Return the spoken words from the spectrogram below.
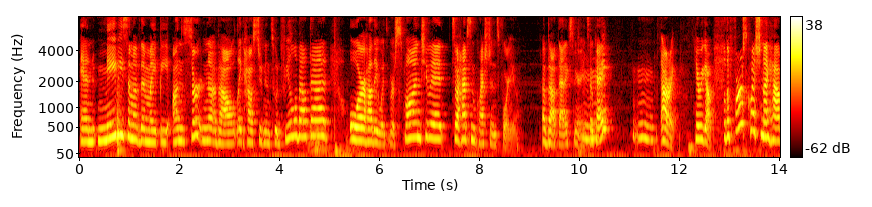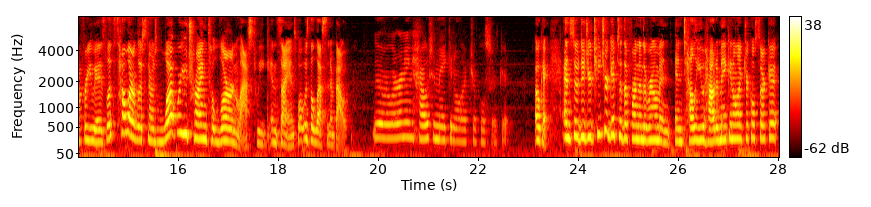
And maybe some of them might be uncertain about like how students would feel about that or how they would respond to it. So I have some questions for you about that experience, okay? All right, here we go. Well, the first question I have for you is let's tell our listeners what were you trying to learn last week in science? What was the lesson about? We were learning how to make an electrical circuit. Okay, and so did your teacher get to the front of the room and, and tell you how to make an electrical circuit?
